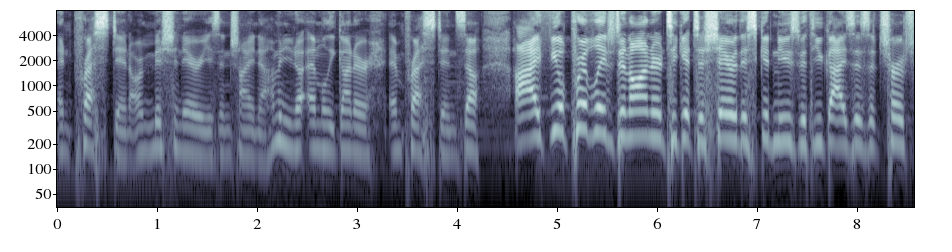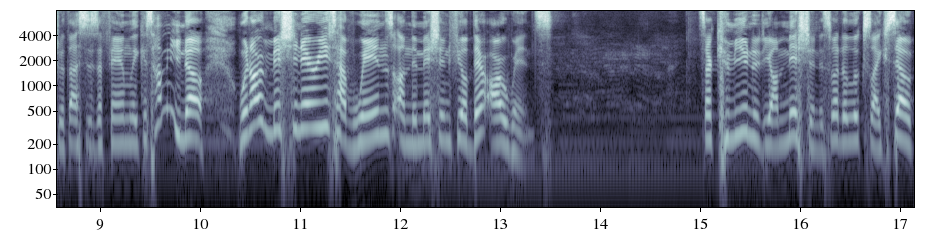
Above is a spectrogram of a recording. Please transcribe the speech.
and Preston, our missionaries in China. How many of you know Emily, Gunnar and Preston? So I feel privileged and honored to get to share this good news with you guys as a church, with us as a family. Because how many of you know when our missionaries have wins on the mission field, there are wins? It's our community on mission, it's what it looks like. So,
